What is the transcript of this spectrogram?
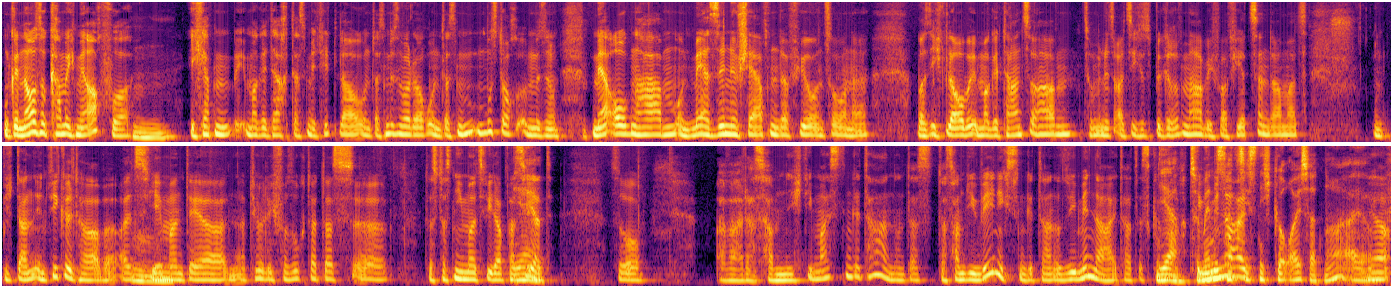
Und genauso kam ich mir auch vor. Mhm. Ich habe immer gedacht, das mit Hitler und das müssen wir doch und das muss doch müssen mehr Augen haben und mehr Sinne schärfen dafür und so. Ne? Was ich glaube, immer getan zu haben, zumindest als ich es begriffen habe. Ich war 14 damals und mich dann entwickelt habe als mhm. jemand, der natürlich versucht hat, dass, äh, dass das niemals wieder passiert. Yeah. So. Aber das haben nicht die meisten getan und das, das haben die wenigsten getan. Also die Minderheit hat es gemacht. Ja, zumindest hat sie es nicht geäußert. Ne? Also, ja.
